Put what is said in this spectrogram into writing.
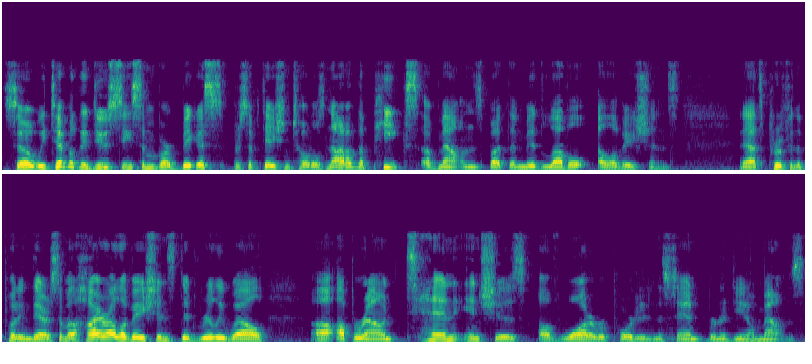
So we typically do see some of our biggest precipitation totals, not on the peaks of mountains, but the mid-level elevations. And that's proof in the pudding there. Some of the higher elevations did really well, uh, up around 10 inches of water reported in the San Bernardino Mountains.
